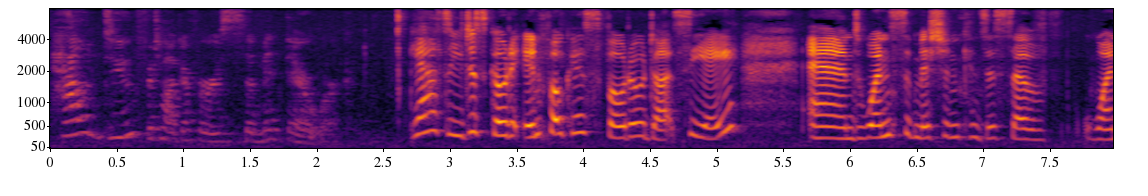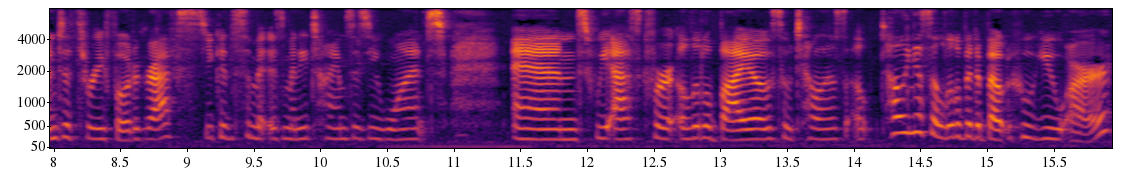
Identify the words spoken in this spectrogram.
How do photographers submit their work? Yeah, so you just go to infocusphoto.ca and one submission consists of one to three photographs. You can submit as many times as you want and we ask for a little bio, so tell us, telling us a little bit about who you are,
